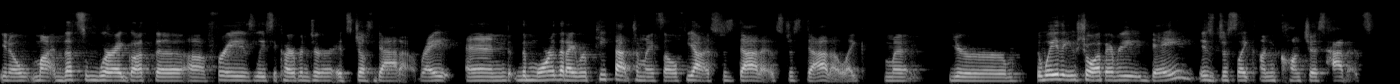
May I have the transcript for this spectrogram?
you know, my that's where I got the uh, phrase Lisa Carpenter, it's just data, right? And the more that I repeat that to myself, yeah, it's just data, it's just data. Like my your the way that you show up every day is just like unconscious habits.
